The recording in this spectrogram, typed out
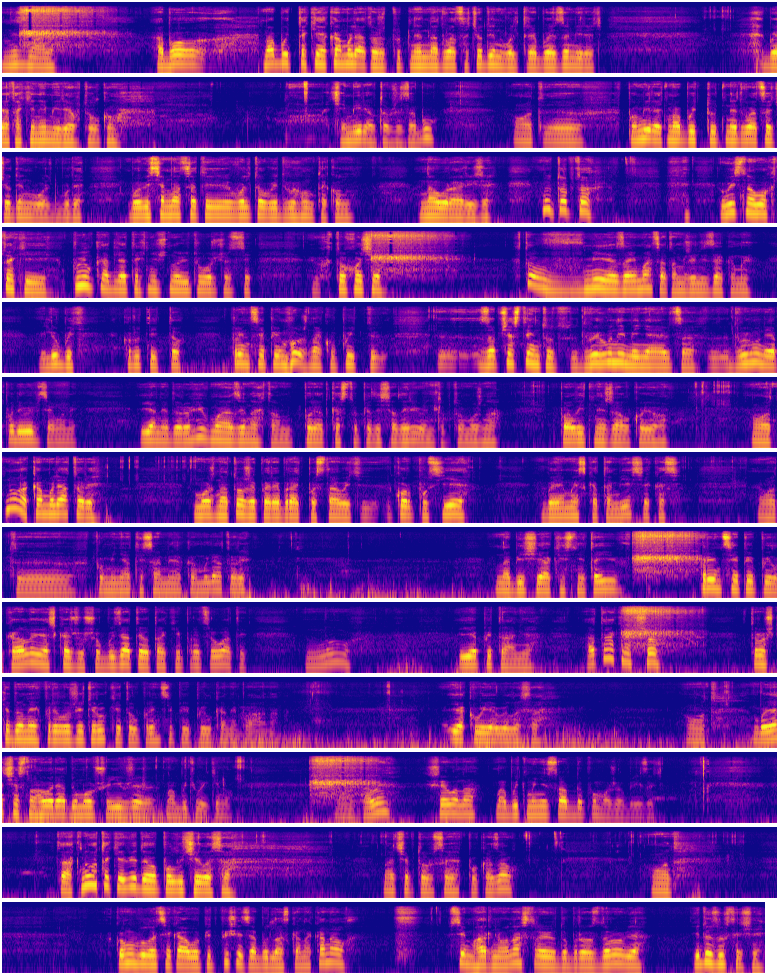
Не знаю. Або, мабуть, такий акумулятор тут не на 21 вольт треба заміряти. Бо я так і не міряв толком. Чи міряв, то вже забув. От, е, помірять, мабуть, тут не 21 вольт буде, бо 18 вольтовий двигун так он на ура ріже. Ну тобто висновок такий. Пилка для технічної творчості. Хто хоче, хто вміє займатися там железяками і любить крутити, то в принципі можна купити. Запчастин тут двигуни міняються. Двигуни я подивився вони. Є недорогі в магазинах, там порядка 150 гривень, тобто можна палити не жалко його. От. Ну, акумулятори можна теж перебрати, поставити. Корпус є, БМС там є якась. От, е, поміняти самі акумулятори на більш якісні. Та й в принципі пилка. Але я ж кажу, щоб взяти отак і працювати, ну, є питання. А так, якщо трошки до них приложити руки, то в принципі пилка непогана. Як виявилося. От. Бо я, чесно говоря, думав, що її вже, мабуть, викинув. От. Але ще вона, мабуть, мені сад допоможе обрізати. Так, ну таке відео вийшло. Начебто все показав. От. Кому було цікаво, підпишіться, будь ласка, на канал. Всім гарного настрою, доброго здоров'я і до зустрічі!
